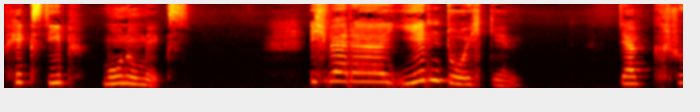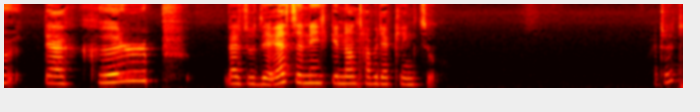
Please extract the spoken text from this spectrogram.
Pixdeep Monomix. Ich werde jeden durchgehen. Der, Kr der Krip, also der erste, den ich genannt habe, der klingt so. Wartet.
